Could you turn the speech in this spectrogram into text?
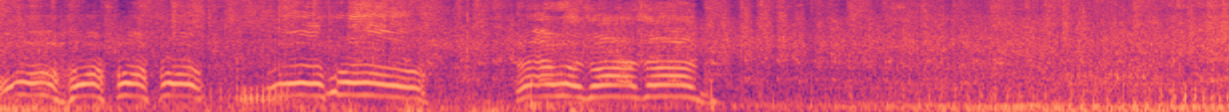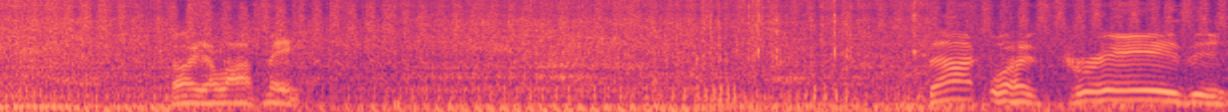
Oh, ho, ho, ho. oh, ho. that was awesome. Oh, you lost me. That was crazy.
